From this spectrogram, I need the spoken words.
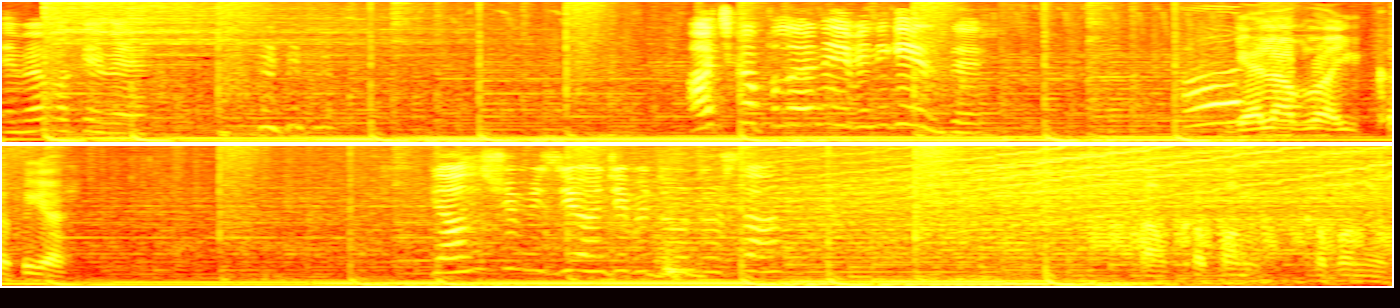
Eve bak eve. Aç kapılarını evini gezdir. Gel abla ilk katı gel. Yalnız şu müziği önce bir durdursan. Tamam kapan kapanıyor.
